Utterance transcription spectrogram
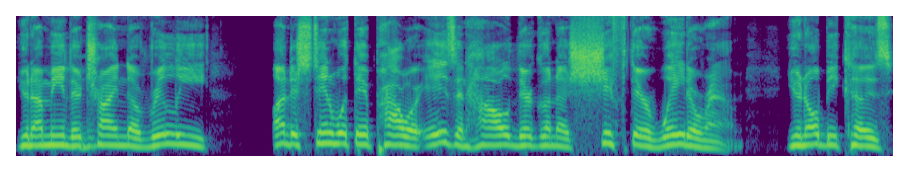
You know what I mean? They're trying to really understand what their power is and how they're gonna shift their weight around. You know, because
